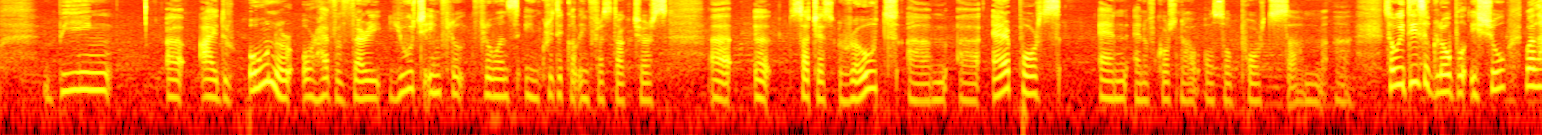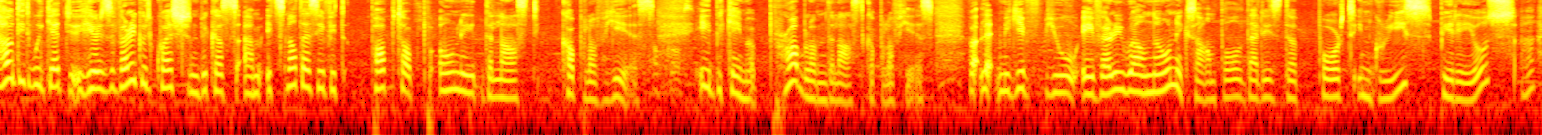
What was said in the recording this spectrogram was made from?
being uh, either owner or have a very huge influ- influence in critical infrastructures uh, uh, such as roads, um, uh, airports, and, and of course now also ports. Um, uh, so it is a global issue. Well, how did we get here? Is a very good question because um, it's not as if it popped up only the last couple of years. Of it became a problem the last couple of years. But let me give you a very well known example that is the port in Greece, Piraeus. Uh,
